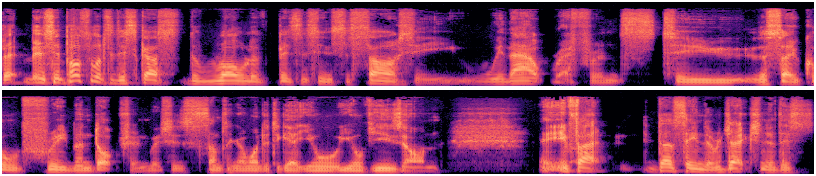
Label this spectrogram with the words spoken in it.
But, but it's impossible to discuss the role of business in society without reference to the so-called Friedman doctrine, which is something I wanted to get your your views on. In fact, it does seem the rejection of this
